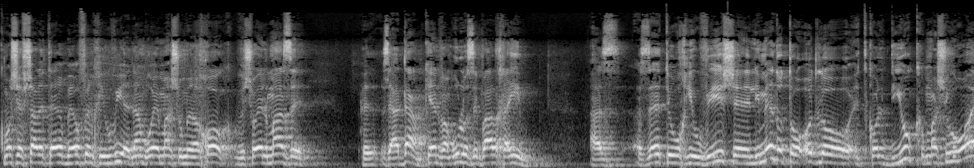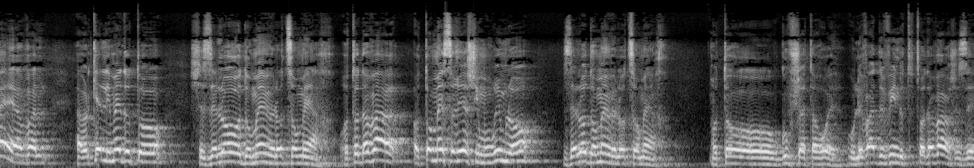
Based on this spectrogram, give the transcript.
כמו שאפשר לתאר באופן חיובי, אדם רואה משהו מרחוק ושואל מה זה, זה אדם, כן? ואמרו לו זה בעל חיים. אז, אז זה תיאור חיובי שלימד אותו עוד לא את כל דיוק מה שהוא רואה, אבל, אבל כן לימד אותו שזה לא דומם ולא צומח. אותו דבר, אותו מסר יש אם אומרים לו זה לא דומם ולא צומח. אותו גוף שאתה רואה. הוא לבד הבין את אותו דבר שזה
